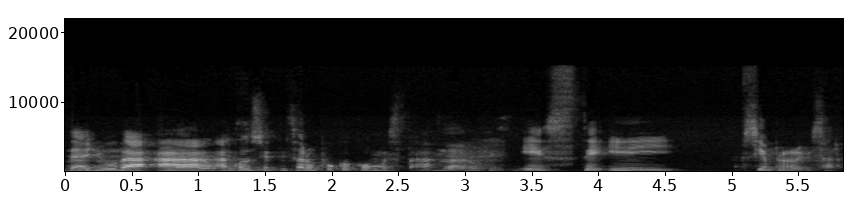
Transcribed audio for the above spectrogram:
te ayuda a, Claro sí. concientizar un poco cómo está Claro que sí. este, y siempre revisarte.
